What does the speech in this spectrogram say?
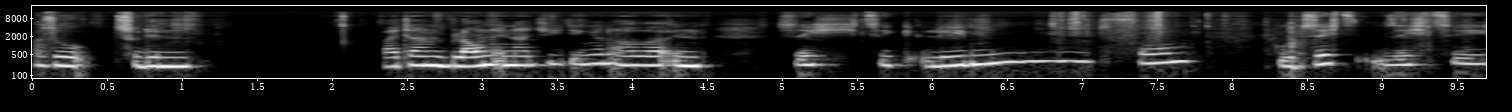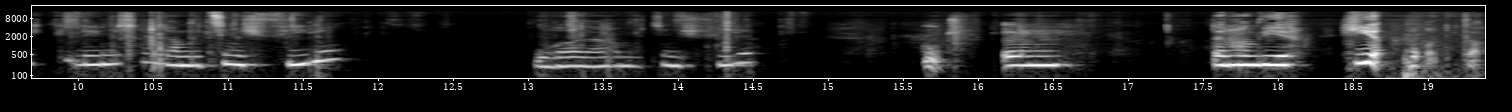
also zu den weiteren blauen Energy-Dingen, aber in 60 Lebensform. Gut, 60, 60 Lebenszeit haben wir ziemlich viele. Oha, da haben wir ziemlich viele. Gut, ähm, dann haben wir hier, boah, Digga,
